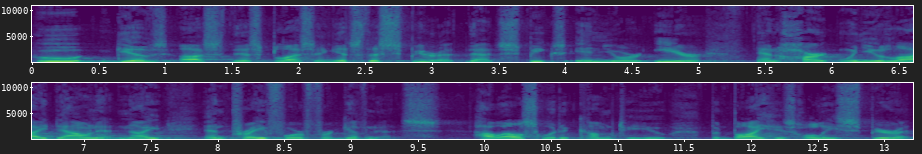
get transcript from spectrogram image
who gives us this blessing. It's the Spirit that speaks in your ear and heart when you lie down at night and pray for forgiveness. How else would it come to you but by His Holy Spirit?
